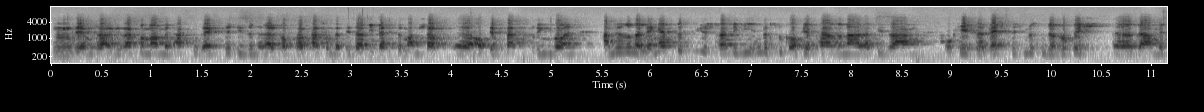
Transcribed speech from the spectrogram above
Sie haben gerade gesagt, nochmal mit 68, die sind in der Top-Verfassung, Haben Sie so eine längerfristige Strategie in Bezug auf Ihr Personal, dass Sie sagen, okay, für 60 müssen wir wirklich äh, da mit,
